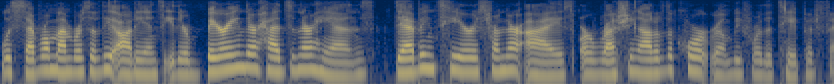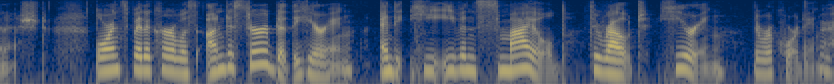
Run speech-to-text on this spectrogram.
with several members of the audience either burying their heads in their hands, dabbing tears from their eyes, or rushing out of the courtroom before the tape had finished. Lawrence Bittaker was undisturbed at the hearing, and he even smiled throughout hearing the recording.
